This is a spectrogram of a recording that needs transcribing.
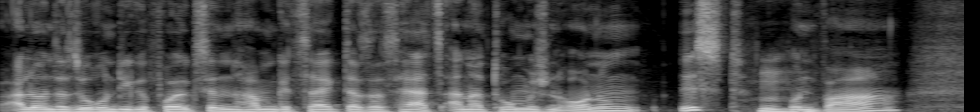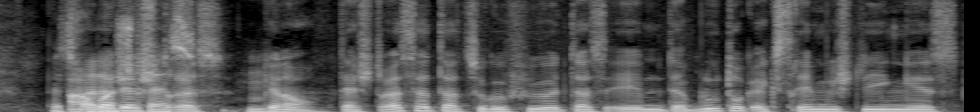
alle Untersuchungen, die gefolgt sind, haben gezeigt, dass das Herz anatomisch in Ordnung ist mhm. und war. War aber der, Stress, Stress mhm. genau, der Stress hat dazu geführt, dass eben der Blutdruck extrem gestiegen ist.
